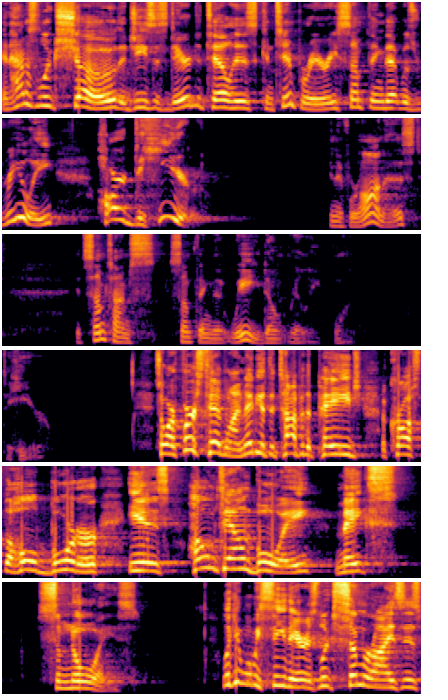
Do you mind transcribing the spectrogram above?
And how does Luke show that Jesus dared to tell his contemporaries something that was really hard to hear? And if we're honest, it's sometimes something that we don't really want to hear. So, our first headline, maybe at the top of the page across the whole border, is Hometown Boy Makes Some Noise. Look at what we see there as Luke summarizes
